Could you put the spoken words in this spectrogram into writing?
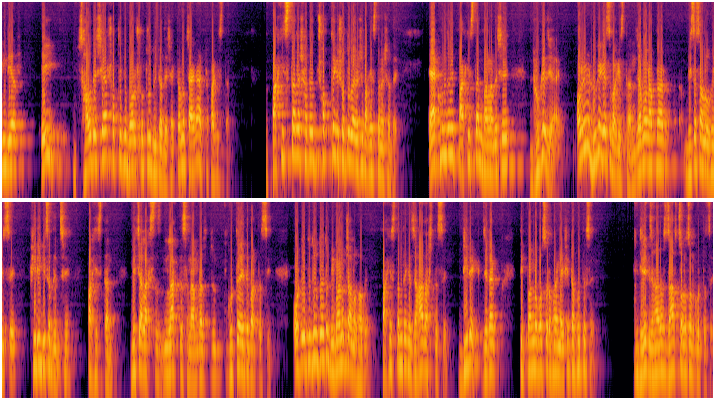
ইন্ডিয়ার এই সাউথ এশিয়ার সব থেকে বড় শত্রু দুইটা দেশ, একটা হলো চায়না, একটা পাকিস্তান। পাকিস্তানের সাথে সব থেকে শত্রুতা বেশি পাকিস্তানের সাথে। এখন যদি পাকিস্তান বাংলাদেশে ঢুকে যায় অলরেডি ঢুকে গেছে পাকিস্তান। যেমন আপনার ভিসা চালু হয়েছে, ফ্রি ভিসা দিচ্ছে পাকিস্তান। ভিসা লাগতেছে না, আমরা ঘুরতে যাইতে পারতেছি। অতি অতি দ্রুত হয়তো বিমানও চালু হবে। পাকিস্তান থেকে জাহাজ আসতেছে ডিরেক্ট যেটা তিপ্পান্ন বছর হয় নাই, সেটা হইতেছে। ডিরেক্ট জাহাজ জাহাজ চলাচল করতেছে।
